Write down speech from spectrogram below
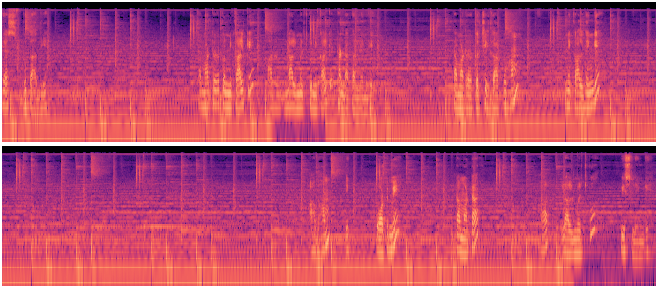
गैस बुता दिए। टमाटर को निकाल के और लाल मिर्च को निकाल के ठंडा कर लेंगे। टमाटर का छिलका को हम निकाल देंगे। अब हम एक पॉट में टमाटर और लाल मिर्च को पीस लेंगे।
